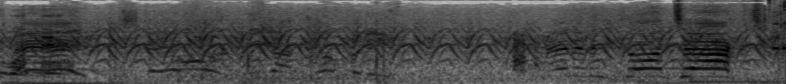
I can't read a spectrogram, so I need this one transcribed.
alert. We got company. Enemy contact.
